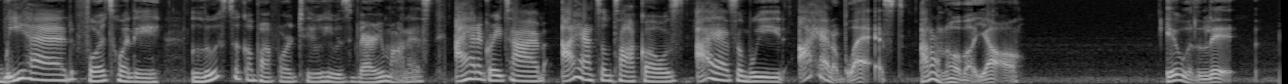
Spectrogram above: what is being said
we had 420. Lewis took up our 42. He was very modest. I had a great time. I had some tacos. I had some weed. I had a blast. I don't know about y'all. It was lit.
